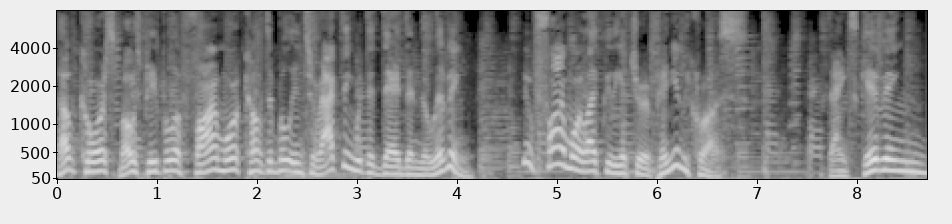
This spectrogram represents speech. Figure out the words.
Of course, most people are far more comfortable interacting with the dead than the living. You're far more likely to get your opinion across. Thanksgiving.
